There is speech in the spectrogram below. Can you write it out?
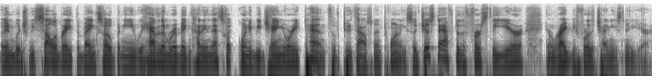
in which we celebrate the bank's opening, we have them ribbon cutting. That's going to be January 10th of 2020. So just after the first of the year and right before the Chinese New Year.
